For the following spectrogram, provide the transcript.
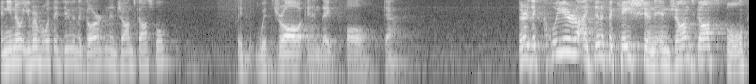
And you know, you remember what they do in the garden in John's gospel? They withdraw and they fall down. There's a clear identification in John's gospel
